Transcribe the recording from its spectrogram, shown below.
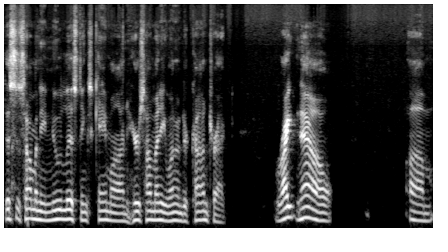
this is how many new listings came on. Here's how many went under contract. Right now, um,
